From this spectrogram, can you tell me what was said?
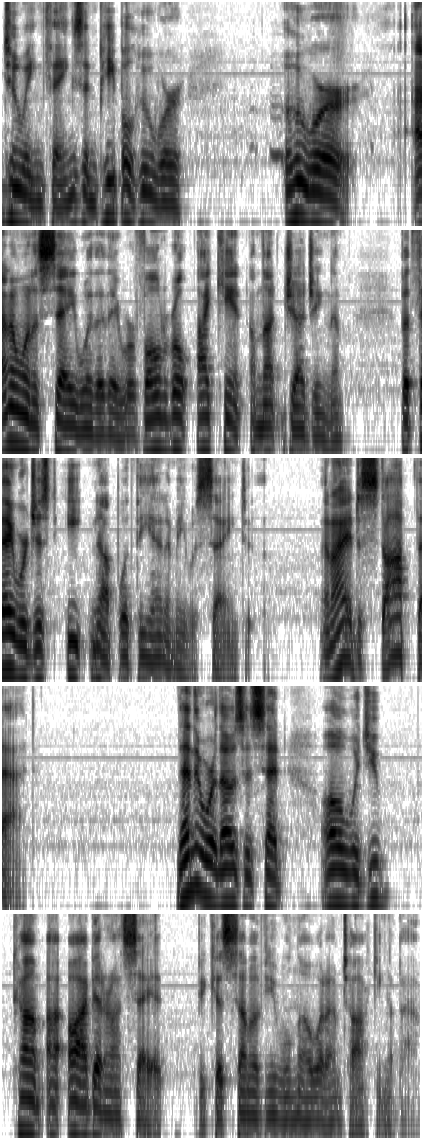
doing things and people who were who were i don't want to say whether they were vulnerable i can't i'm not judging them but they were just eating up what the enemy was saying to them. And i had to stop that. Then there were those that said oh would you come uh, oh i better not say it because some of you will know what i'm talking about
